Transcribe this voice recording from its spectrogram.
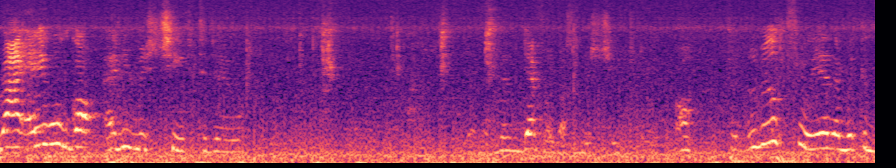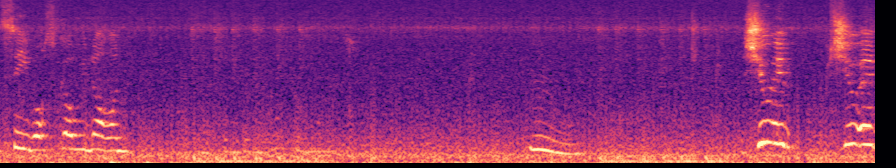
Right, anyone got any mischief to do? They've definitely got some mischief to do. Oh, let me look through here, then we can see what's going on. Hmm. Shoot him! Shoot him!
